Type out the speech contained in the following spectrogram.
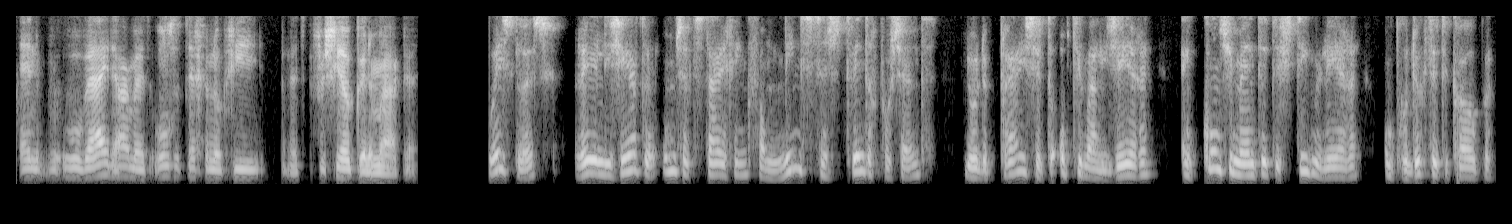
en hoe wij daar met onze technologie het verschil kunnen maken. Wasteless realiseert een omzetstijging van minstens 20% door de prijzen te optimaliseren en consumenten te stimuleren om producten te kopen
